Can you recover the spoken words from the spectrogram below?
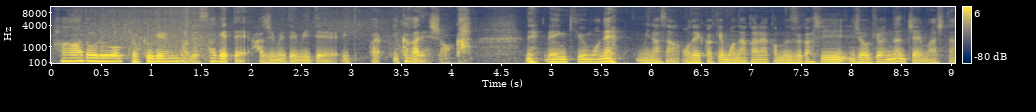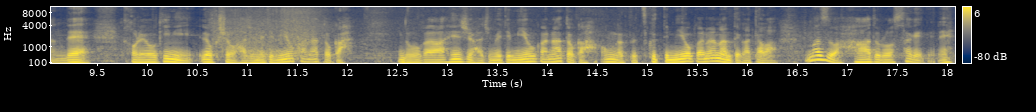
ハードルを極限まで下げて始めてみていかがでしょうか。ね、連休もね皆さんお出かけもなかなか難しい状況になっちゃいましたんでこれを機に読書を始めてみようかなとか動画編集始めてみようかなとか音楽作ってみようかななんて方はまずはハードルを下げてね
